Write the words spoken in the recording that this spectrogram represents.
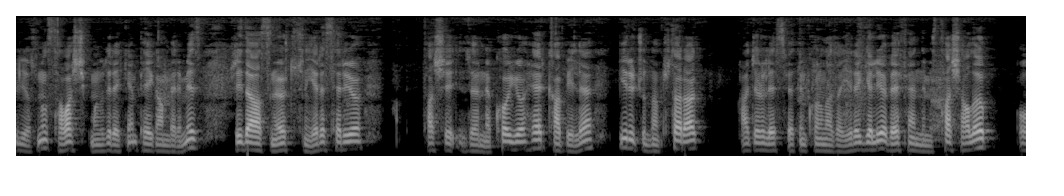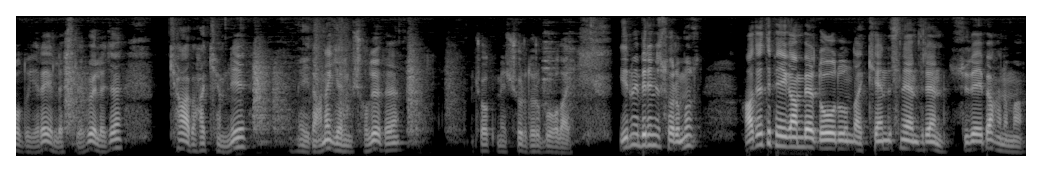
Biliyorsunuz savaş çıkmak üzereyken Peygamberimiz ridasını, örtüsünü yere seriyor, taşı üzerine koyuyor. Her kabile bir ucundan tutarak Hacerül Esved'in konulacağı yere geliyor ve Efendimiz taş alıp olduğu yere yerleştiriyor. Böylece Kabe hakemliği meydana gelmiş oluyor ve çok meşhurdur bu olay. 21. sorumuz Hz. Peygamber doğduğunda kendisini emziren Süveybe Hanım'a,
